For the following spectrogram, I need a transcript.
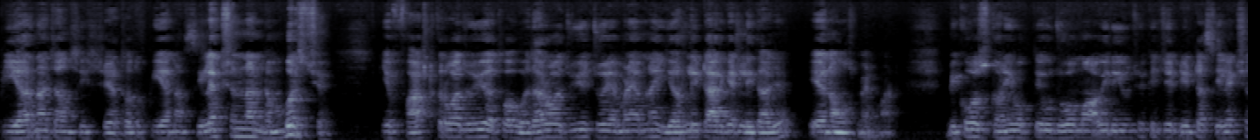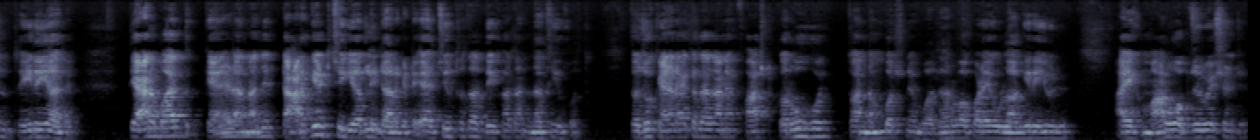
પીઆરના ચાન્સીસ છે અથવા તો પીઆરના સિલેક્શનના નંબર્સ છે એ ફાસ્ટ કરવા જોઈએ અથવા વધારવા જોઈએ જો એમણે એમના યરલી ટાર્ગેટ લીધા છે એ અનાઉન્સમેન્ટ માટે. બિકોઝ ઘણી વખતે એવું જોવામાં આવી રહ્યું છે કે જે ડેટા સિલેક્શન થઈ રહ્યા છે, ત્યારબાદ કેનેડાના જે ટાર્ગેટ છે યરલી ટાર્ગેટ એ અચીવ થતા દેખાતા નથી હોતા. તો જો કેનેડાએ કદાચ આને ફાસ્ટ કરવું હોય, તો આ નંબર્સને વધારવા પડે એવું લાગી રહ્યું છે. આ એક મારું ઓબ્ઝર્વેશન છે.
